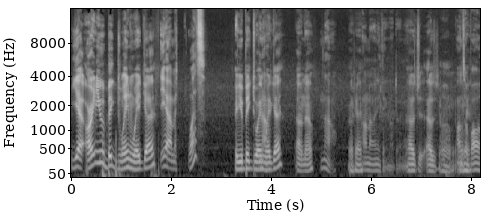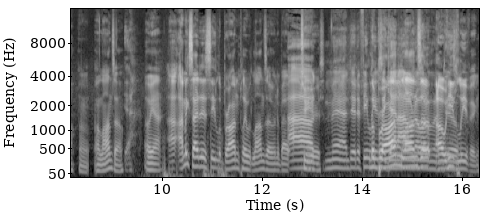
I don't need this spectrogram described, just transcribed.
Yeah, aren't you a big Dwyane Wade guy? Yeah. I'm, a, what? Are you a big Dwyane No. Wade guy? Oh no. No, Okay. I don't know anything about doing that. I was just, I was oh, Lonzo okay. Ball. Oh, Alonzo. Yeah. Oh yeah. I, I'm excited to see LeBron play with Lonzo in about Ah, two years. man, dude, if he leaves LeBron, again, I don't know what Lonzo. I'm gonna Oh, he's leaving.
